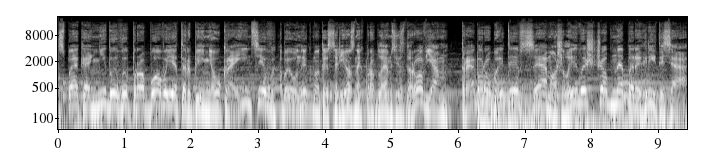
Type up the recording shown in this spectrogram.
спека ніби випробовує терпіння українців, аби уникнути серйозних проблем зі здоров'ям. Треба робити все можливе, щоб не перегрітися,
